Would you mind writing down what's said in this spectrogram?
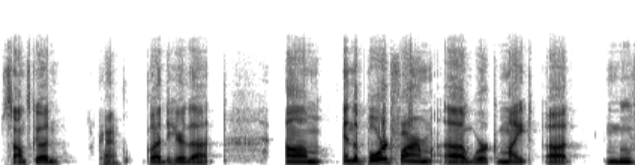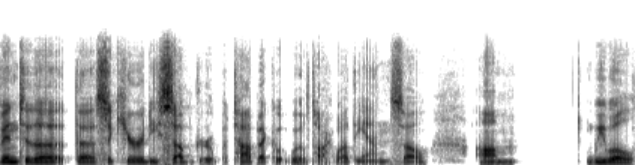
sounds good. Okay. Glad to hear that. Um, and the board farm uh, work might uh, move into the, the security subgroup topic we'll talk about at the end. So um, we will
